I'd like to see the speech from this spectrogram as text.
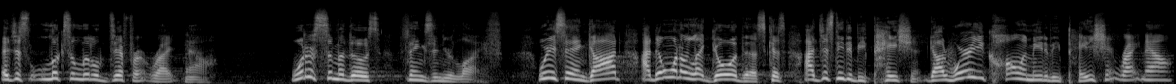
It just looks a little different right now. What are some of those things in your life? Where you're saying, God, I don't want to let go of this because I just need to be patient. God, where are you calling me to be patient right now?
